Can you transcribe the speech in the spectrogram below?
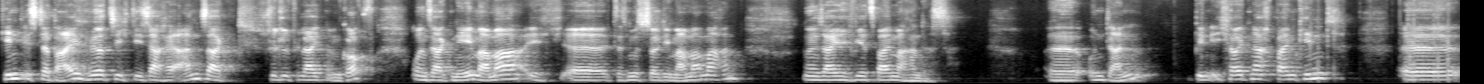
Kind ist dabei, hört sich die Sache an, sagt, schüttelt vielleicht mit dem Kopf und sagt, nee, Mama, ich, äh, das muss, soll die Mama machen. Und dann sage ich, wir zwei machen das. Äh, und dann bin ich heute Nacht beim Kind, äh,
